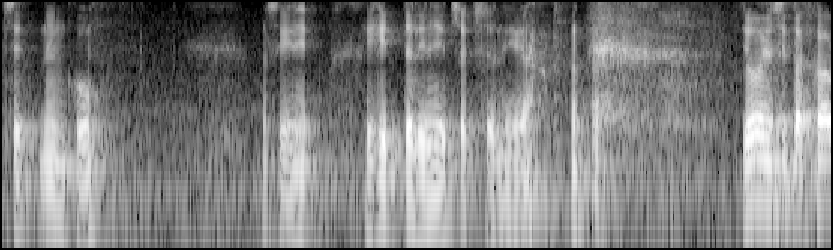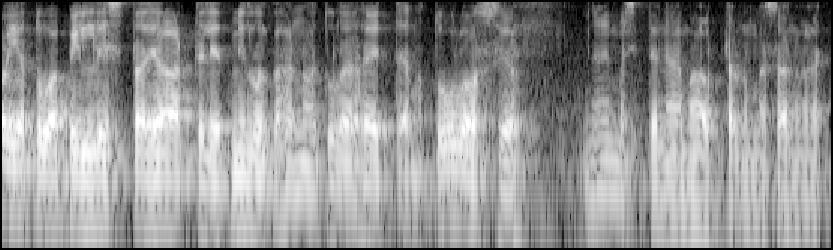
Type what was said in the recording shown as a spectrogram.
Sitten niin kuin, mä siinä hihittelin itsekseni ja join sitä kaljatuopillista ja ajattelin, että milloinkohan noi tulee heittää mut ulos. Ja no en mä sitten enää malttanut. Mä sanoin, että,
